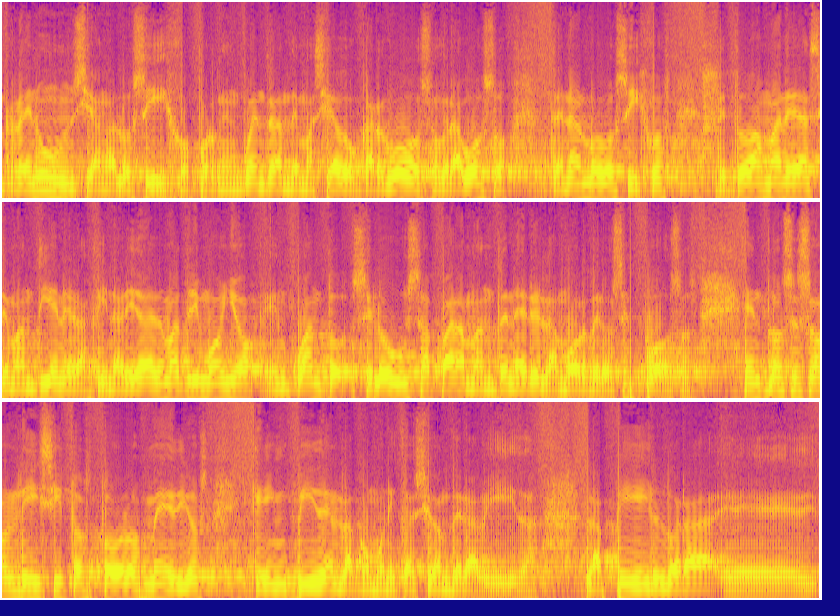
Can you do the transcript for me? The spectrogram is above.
renuncian a los hijos porque encuentran demasiado cargoso, gravoso tener nuevos hijos, de todas maneras se mantiene la finalidad del matrimonio en cuanto se lo usa para mantener el amor de los esposos. Entonces son lícitos todos los medios que impiden la comunicación de la vida. La píldora eh,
